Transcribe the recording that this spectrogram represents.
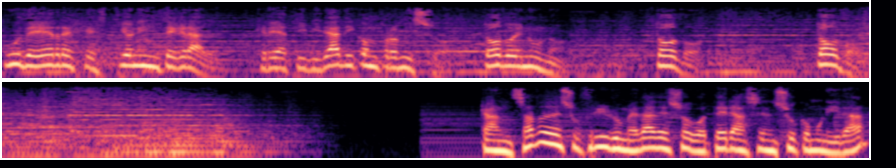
QDR Gestión Integral, creatividad y compromiso, todo en uno. Todo, todo. ¿Cansado de sufrir humedades o goteras en su comunidad?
